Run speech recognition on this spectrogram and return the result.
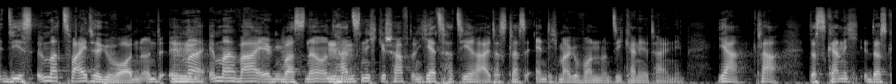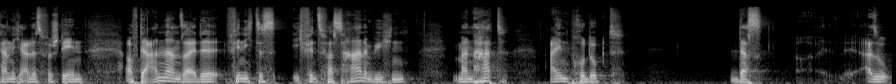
die ist immer Zweite geworden und immer, mhm. immer war irgendwas, ne? Und mhm. hat es nicht geschafft und jetzt hat sie ihre Altersklasse endlich mal gewonnen und sie kann hier teilnehmen. Ja, klar, das kann ich, das kann ich alles verstehen. Auf der anderen Seite finde ich das, ich finde es fast Hanebüchen. Man hat ein Produkt, das, also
